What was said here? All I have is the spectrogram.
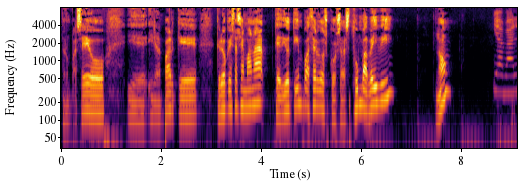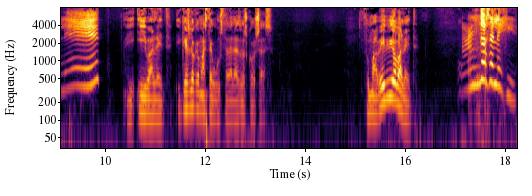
dar un paseo, y, eh, ir al parque. Creo que esta semana te dio tiempo a hacer dos cosas, Zumba Baby, ¿no? Y a ballet. Y, y ballet. ¿Y qué es lo que más te gusta de las dos cosas? ¿Zumba Baby o ballet? No sé elegir.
